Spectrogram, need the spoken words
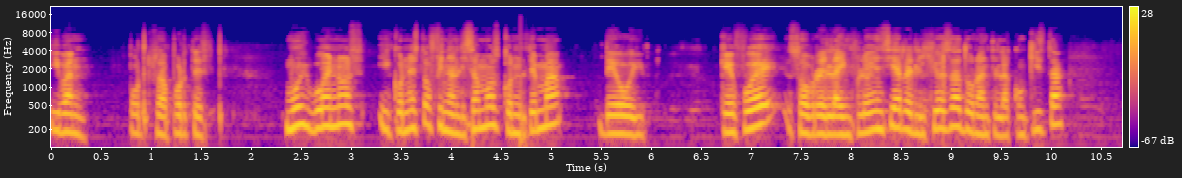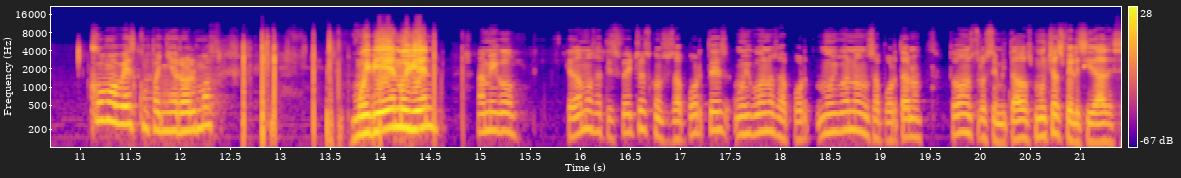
Iván por tus aportes muy buenos y con esto finalizamos con el tema de hoy, que fue sobre la influencia religiosa durante la conquista. ¿Cómo ves compañero Olmos? Muy bien, muy bien, amigo. Quedamos satisfechos con sus aportes. Muy buenos, apor- muy buenos nos aportaron todos nuestros invitados. Muchas felicidades.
